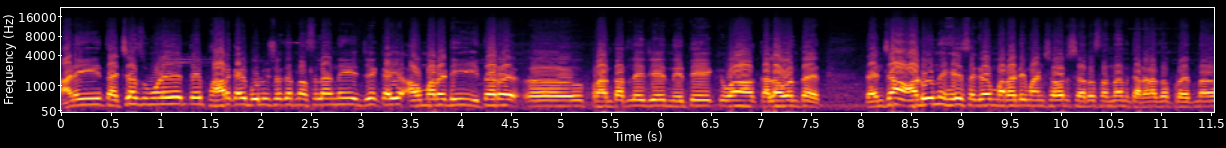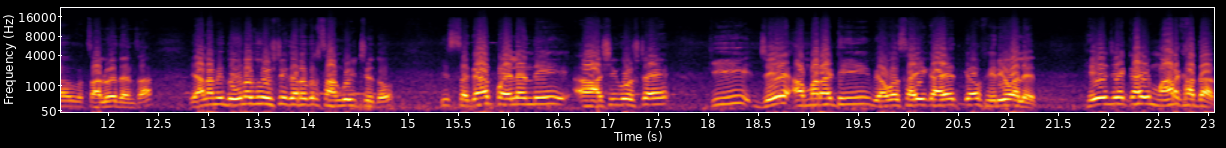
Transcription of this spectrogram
आणि त्याच्याचमुळे ते फार काही बोलू शकत नसल्याने जे काही अमराठी इतर प्रांतातले जे नेते किंवा कलावंत आहेत त्यांच्या आडून हे सगळं मराठी माणसावर शरसंधान करण्याचा प्रयत्न चालू आहे त्यांचा. याला मी दोनच गोष्टी खरं तर सांगू इच्छितो. की सगळ्यात पहिल्यांदी अशी गोष्ट आहे की जे अमराठी व्यावसायिक आहेत किंवा फेरीवाले आहेत हे जे काही मार खातात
